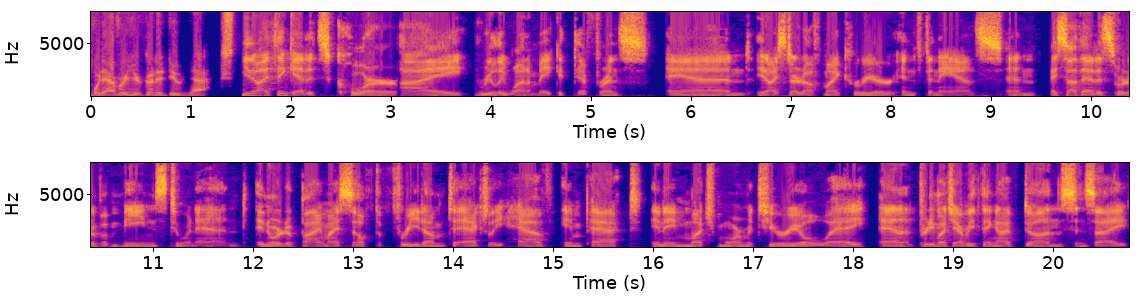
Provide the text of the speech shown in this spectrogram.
whatever you're going to do next? You know, I think at its core, I really want to make a difference. And, you know, I started off my career in finance and I saw that as sort of a means to an end in order to buy myself the freedom to actually have impact in a much more material way. And pretty much everything I've done since I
